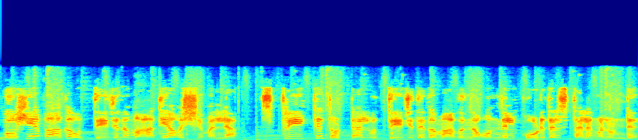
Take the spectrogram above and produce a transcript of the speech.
ഗുഹ്യഭാഗ ഉത്തേജനം ആദ്യാവശ്യമല്ല. സ്ത്രീക്ക് തൊട്ടാൽ ഉത്തേജിതകമാകുന്ന ഒന്നിൽ കൂടുതൽ സ്ഥലങ്ങളുണ്ട്.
